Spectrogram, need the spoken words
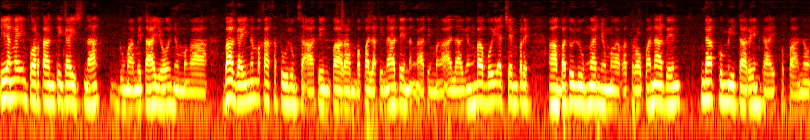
Kaya nga importante guys na gumamit tayo ng mga bagay na makakatulong sa atin para mapalaki natin ang ating mga alagang baboy at syempre ah, matulungan yung mga katropa natin na kumita rin kahit papano.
